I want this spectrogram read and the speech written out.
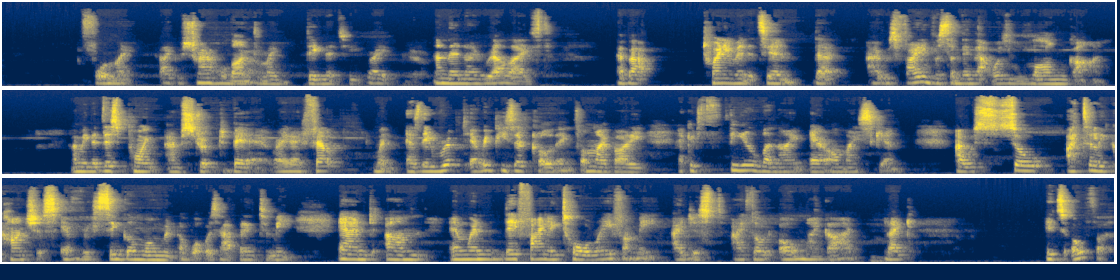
for my. I was trying to hold on to my dignity, right? Yeah. And then I realized about 20 minutes in that I was fighting for something that was long gone. I mean, at this point, I'm stripped bare, right? I felt when as they ripped every piece of clothing from my body, I could feel the night air on my skin. I was so utterly conscious every single moment of what was happening to me. And um, and when they finally tore Ray from me, I just I thought, oh my God, like it's over.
